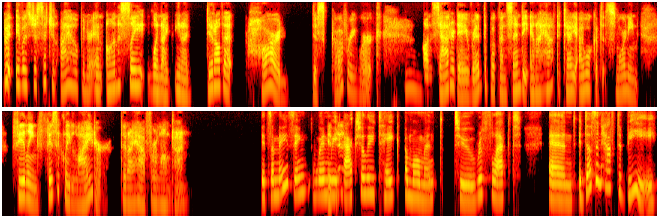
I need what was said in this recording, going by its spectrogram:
but it was just such an eye opener. And honestly, when I, you know, I did all that hard discovery work mm. on Saturday, read the book on Sunday, and I have to tell you, I woke up this morning feeling physically lighter than I have for a long time. It's amazing when it we is. actually take a moment to reflect, and it doesn't have to be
